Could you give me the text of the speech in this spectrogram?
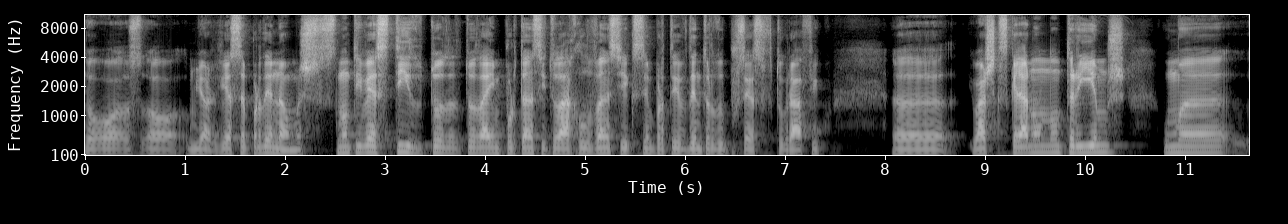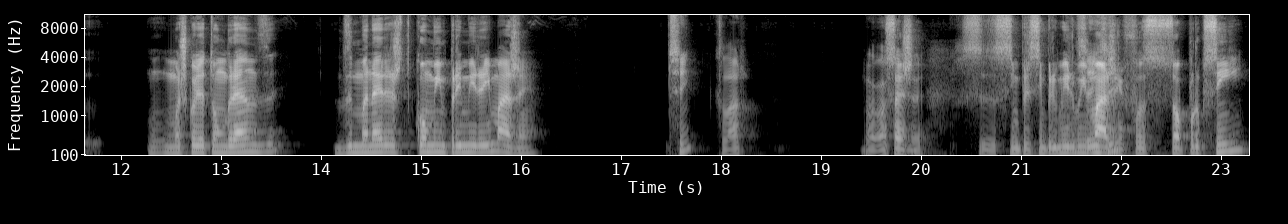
ou, ou melhor, viesse a perder não, mas se não tivesse tido toda, toda a importância e toda a relevância que sempre teve dentro do processo fotográfico, eh, eu acho que se calhar não, não teríamos uma, uma escolha tão grande de maneiras de como imprimir a imagem. Sim, claro. Ou seja, se, se impri- se imprimir uma Sim, imagem fosse só porque sim,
